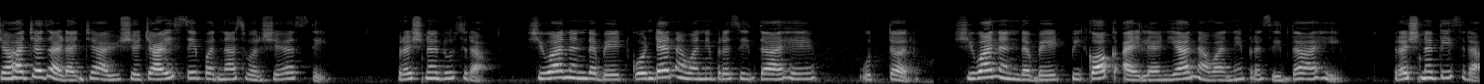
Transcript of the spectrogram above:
चहाच्या झाडांचे आयुष्य चाळीस ते पन्नास वर्षे असते. प्रश्न दुसरा शिवानंद बेट कोणत्या नावाने प्रसिद्ध आहे? उत्तर शिवानंद बेट पिकॉक आयलँड या नावाने प्रसिद्ध आहे. प्रश्न तिसरा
